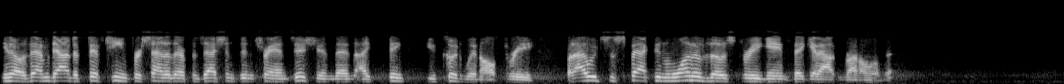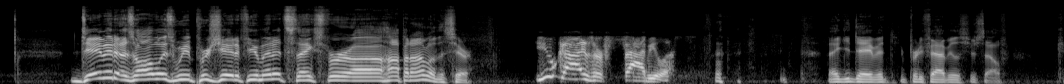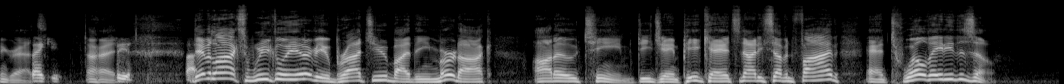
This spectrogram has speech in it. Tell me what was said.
you know, them down to 15% of their possessions in transition, then I think you could win all three. But I would suspect in one of those three games, they get out and run a little bit. David, as always, we appreciate a few minutes. Thanks for uh, hopping on with us here. You guys are fabulous. Thank you, David. You're pretty fabulous yourself. Congrats. Thank you. All right. See you. Bye. David Locke's weekly interview brought to you by the Murdoch Auto Team. DJ and PK, it's 97.5 and 1280 The Zone.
